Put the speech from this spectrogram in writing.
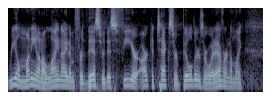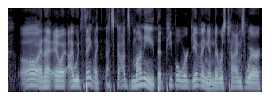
real money on a line item for this or this fee or architects or builders or whatever. And I'm like, oh, and I, I would think like that's God's money that people were giving. And there was times where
